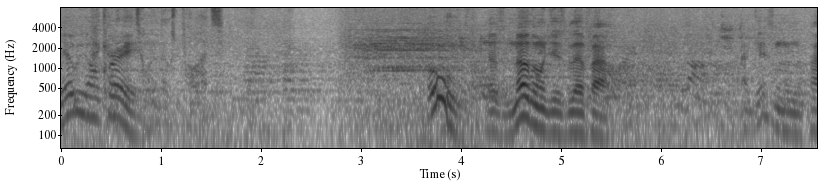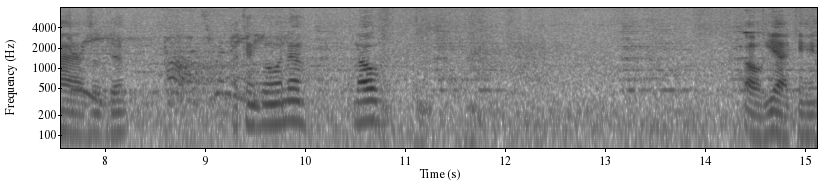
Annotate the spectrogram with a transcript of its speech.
Yeah, we gonna I gotta crash. get to one of those pods. Ooh, there's another one just left out. I guess I'm in the pies up there. I can't go in there. No. Oh yeah, I can.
